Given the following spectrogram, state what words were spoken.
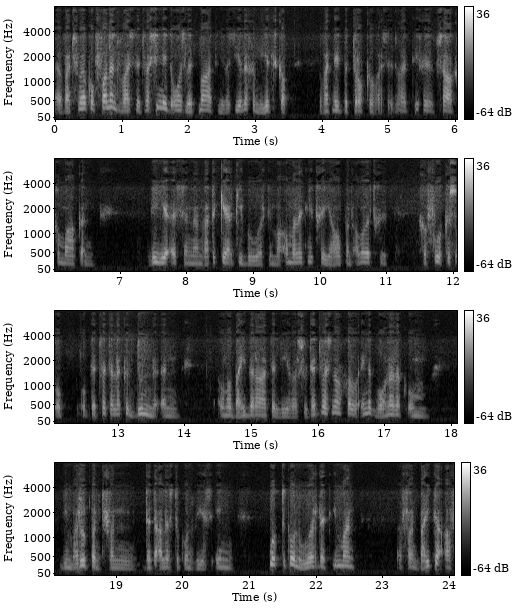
uh, wat vir my ook opvallend was, dit was nie net ons lidmate nie, dit was die hele gemeenskap wat net betrokke was. Dit was nie saak gemaak aan wie jy is en aan watter kerk jy behoort nie, maar almal het net gehelp en almal het ge, gefokus op op dit wat hulle kan doen in om 'n bydrae te lewer. So dit was nogal eintlik wonderlik om die middelpunt van dit alles te kon wees en ook te kon hoor dat iemand van buite af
